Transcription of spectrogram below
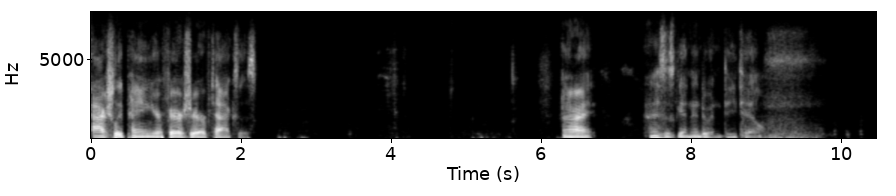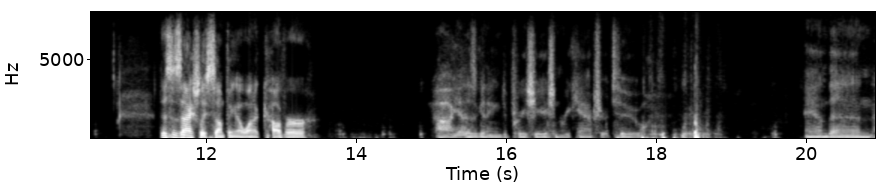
actually paying your fair share of taxes. All right. This is getting into it in detail. This is actually something I want to cover. Oh yeah, this is getting depreciation recapture too. And then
